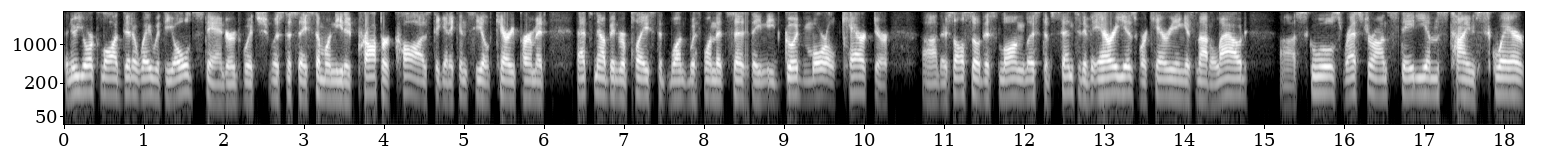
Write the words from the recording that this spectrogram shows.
The New York law did away with the old standard, which was to say someone needed proper cause to get a concealed carry permit. That's now been replaced one, with one that says they need good moral character. Uh, there's also this long list of sensitive areas where carrying is not allowed uh, schools, restaurants, stadiums, Times Square.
